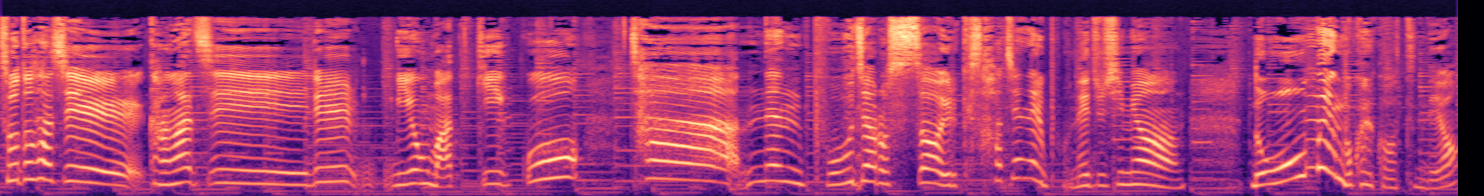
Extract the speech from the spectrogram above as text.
저도 사실 강아지를 미용 맡기고 찾는 보호자로서 이렇게 사진을 보내주시면 너무 행복할 것 같은데요?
